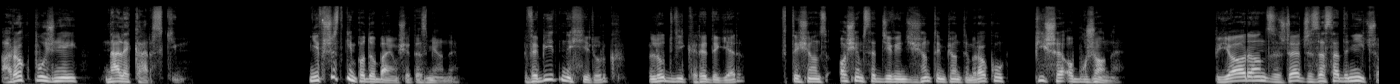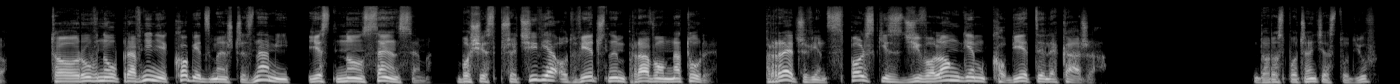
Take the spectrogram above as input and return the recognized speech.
a rok później na lekarskim. Nie wszystkim podobają się te zmiany. Wybitny chirurg Ludwik Rydygier w 1895 roku pisze oburzony. Biorąc rzecz zasadniczo, to równouprawnienie kobiet z mężczyznami jest nonsensem, bo się sprzeciwia odwiecznym prawom natury. Precz więc z Polski z dziwolągiem kobiety lekarza. Do rozpoczęcia studiów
